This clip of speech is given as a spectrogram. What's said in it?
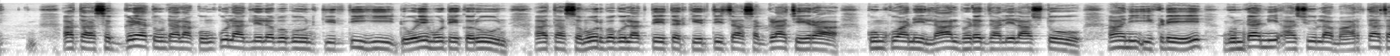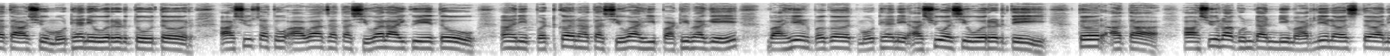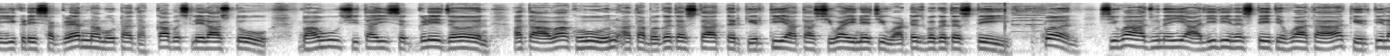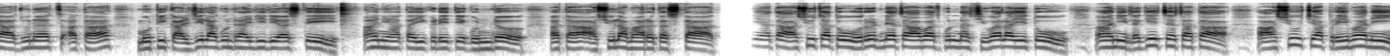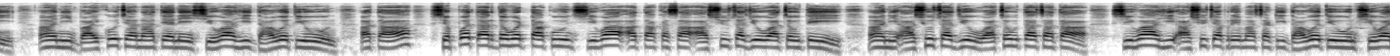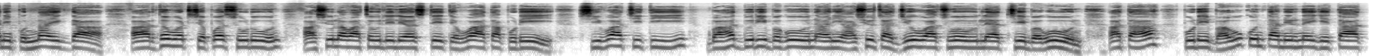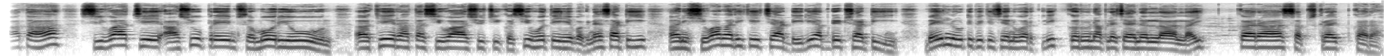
आता सगळ्या तोंडाला कुंकू लागलेलं बघून कीर्ती ही डोळे मोठे करून आता समोर बघू लागते तर कीर्तीचा सगळा चेहरा कुंकवाने लाल भडक झालेला असतो. आणि इकडे गुंडांनी आशूला मारताच आता आशू मोठ्याने ओरडतो तर आशूचा तो आवाज आता शिवाला ऐकू येतो. आणि पटकन आता शिवा ही पाठीमागे बाहेर बघत मोठ्याने आशू अशी ओरडते. तर आता आशूला गुंडांनी मारलेलं असतं आणि इकडे सगळ्यांना मोठा धक्का बसलेला असतो. भाऊ शिताई सगळेजण आता आवाक होऊन आता बघत असतात तर कीर्ती आता शिवा येण्याची वाटच बघत असते. पण शिवा अजूनही आलेली नसते तेव्हा आता कीर्तीला अजूनच आता मोठी काळजी लागून राहिलेली असते. आणि आता इकडे ते गुंड आता आशूला मारत असतात. आणि आता आशूचा तो ओरडण्याचा आवाज पुन्हा शिवाला येतो. आणि लगेचच आता आशूच्या प्रेमाने आणि बायकोच्या नात्याने शिवा ही धावत येऊन आता शपथ अर्धवट टाकून शिवा आता कसा आशूचा जीव वाचवते. आणि आशूचा जीव वाचवताच आता शिवा ही आशूच्या प्रेमासाठी धावत येऊन शिवाने पुन्हा एकदा अर्धवट शपथ सोडून आशूला वाचवलेले असते तेव्हा आता पुढे शिवाची ती बहादुरी बघून आणि आशूचा जीव वाचवल्याचे बघून आता पुढे भाऊ कोणता निर्णय घेतात? आता शिवाचे आशू प्रेम समोर येऊन अखेर आता शिवा आशूची कशी होते हे बघण्यासाठी आणि शिवा मालिकेच्या डेली अपडेटसाठी बेल नोटिफिकेशनवर क्लिक करून आपल्या चॅनलला लाईक करा सबस्क्राईब करा.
